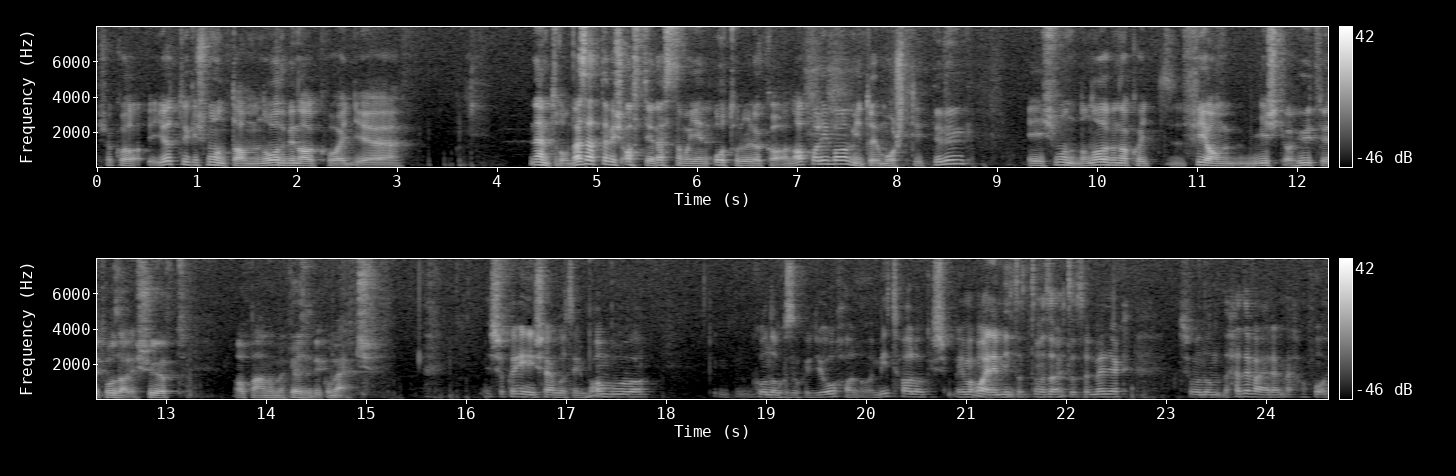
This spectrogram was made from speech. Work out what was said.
És akkor jöttünk, és mondtam Norbinak, hogy nem tudom, vezettem, és azt éreztem, hogy én otthon ülök a nappaliba, mint hogy most itt ülünk, és mondom Norbinak, hogy fiam, nyisd ki a hűtőt, hozzá egy sört, apám, mert kezdődik a meccs. És akkor én is el voltam egy bambulva, gondolkozok, hogy jó, hallom, hogy mit hallok, és én már majdnem nyitottam az ajtót, hogy megyek, és mondom, hát de várj, mert ha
